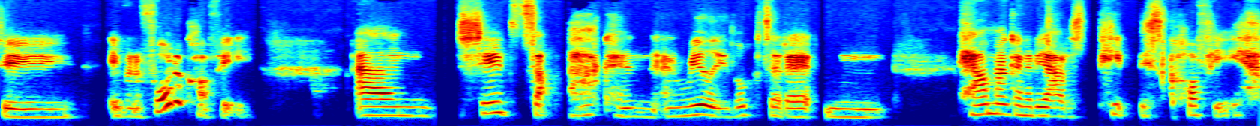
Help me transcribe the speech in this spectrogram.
to even afford a coffee. And she'd sat back and, and really looked at it and how am I going to be able to keep this coffee?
